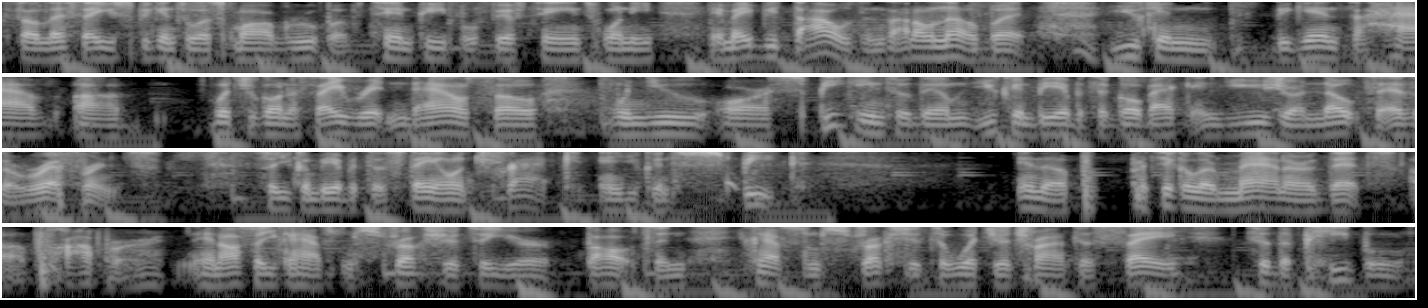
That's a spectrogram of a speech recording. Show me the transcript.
So let's say you're speaking to a small group of 10 people, 15, 20, it may be thousands, I don't know, but you can begin to have uh, what you're going to say written down. So when you are speaking to them, you can be able to go back and use your notes as a reference. So you can be able to stay on track and you can speak in a particular manner that's uh, proper. And also you can have some structure to your thoughts and you can have some structure to what you're trying to say to the people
